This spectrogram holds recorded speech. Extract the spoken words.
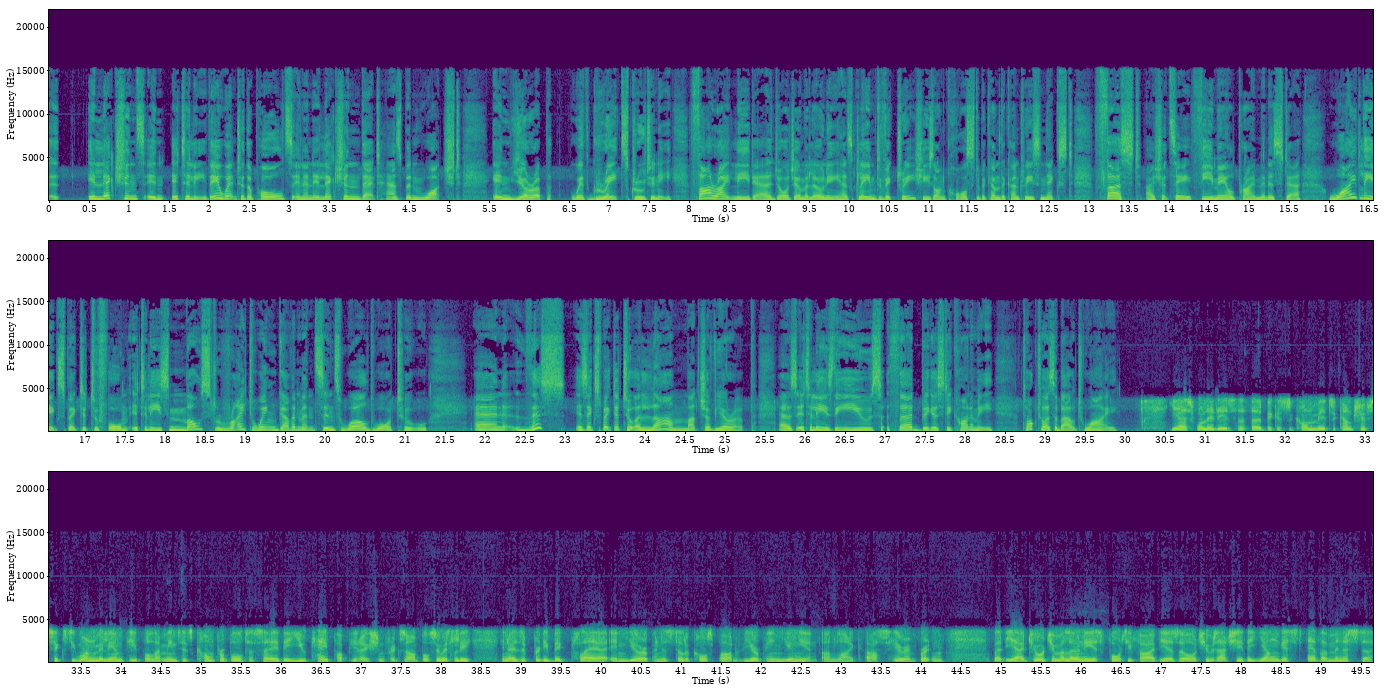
elections in Italy. They went to the polls in an election that has been watched in Europe with great scrutiny. Far right leader Giorgia Meloni has claimed victory. She's on course to become the country's next first, I should say, female prime minister, widely expected to form Italy's most right wing government since World War II. And this is expected to alarm much of Europe, as Italy is the EU's third biggest economy. Talk to us about why. Yes, well, it is the third biggest economy. It's a country of 61 million people. That means it's comparable to, say, the UK population, for example. So Italy, you know, is a pretty big player in Europe and is still, of course, part of the European Union, unlike us here in Britain. But yeah, Giorgia Meloni is 45 years old. She was actually the youngest ever minister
